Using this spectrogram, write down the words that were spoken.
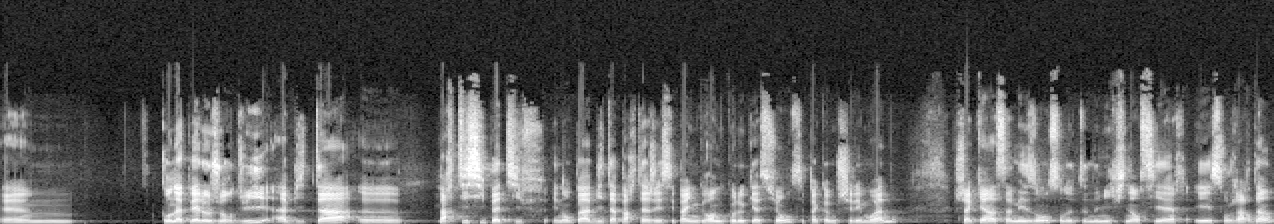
qu'on appelle aujourd'hui habitat participatif et non pas habitat partagé. C'est pas une grande colocation, c'est pas comme chez les moines. Chacun a sa maison, son autonomie financière et son jardin,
